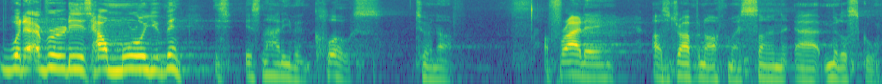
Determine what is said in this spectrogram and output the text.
whatever it is, how moral you've been, it's, it's not even close to enough. On Friday, I was dropping off my son at middle school.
